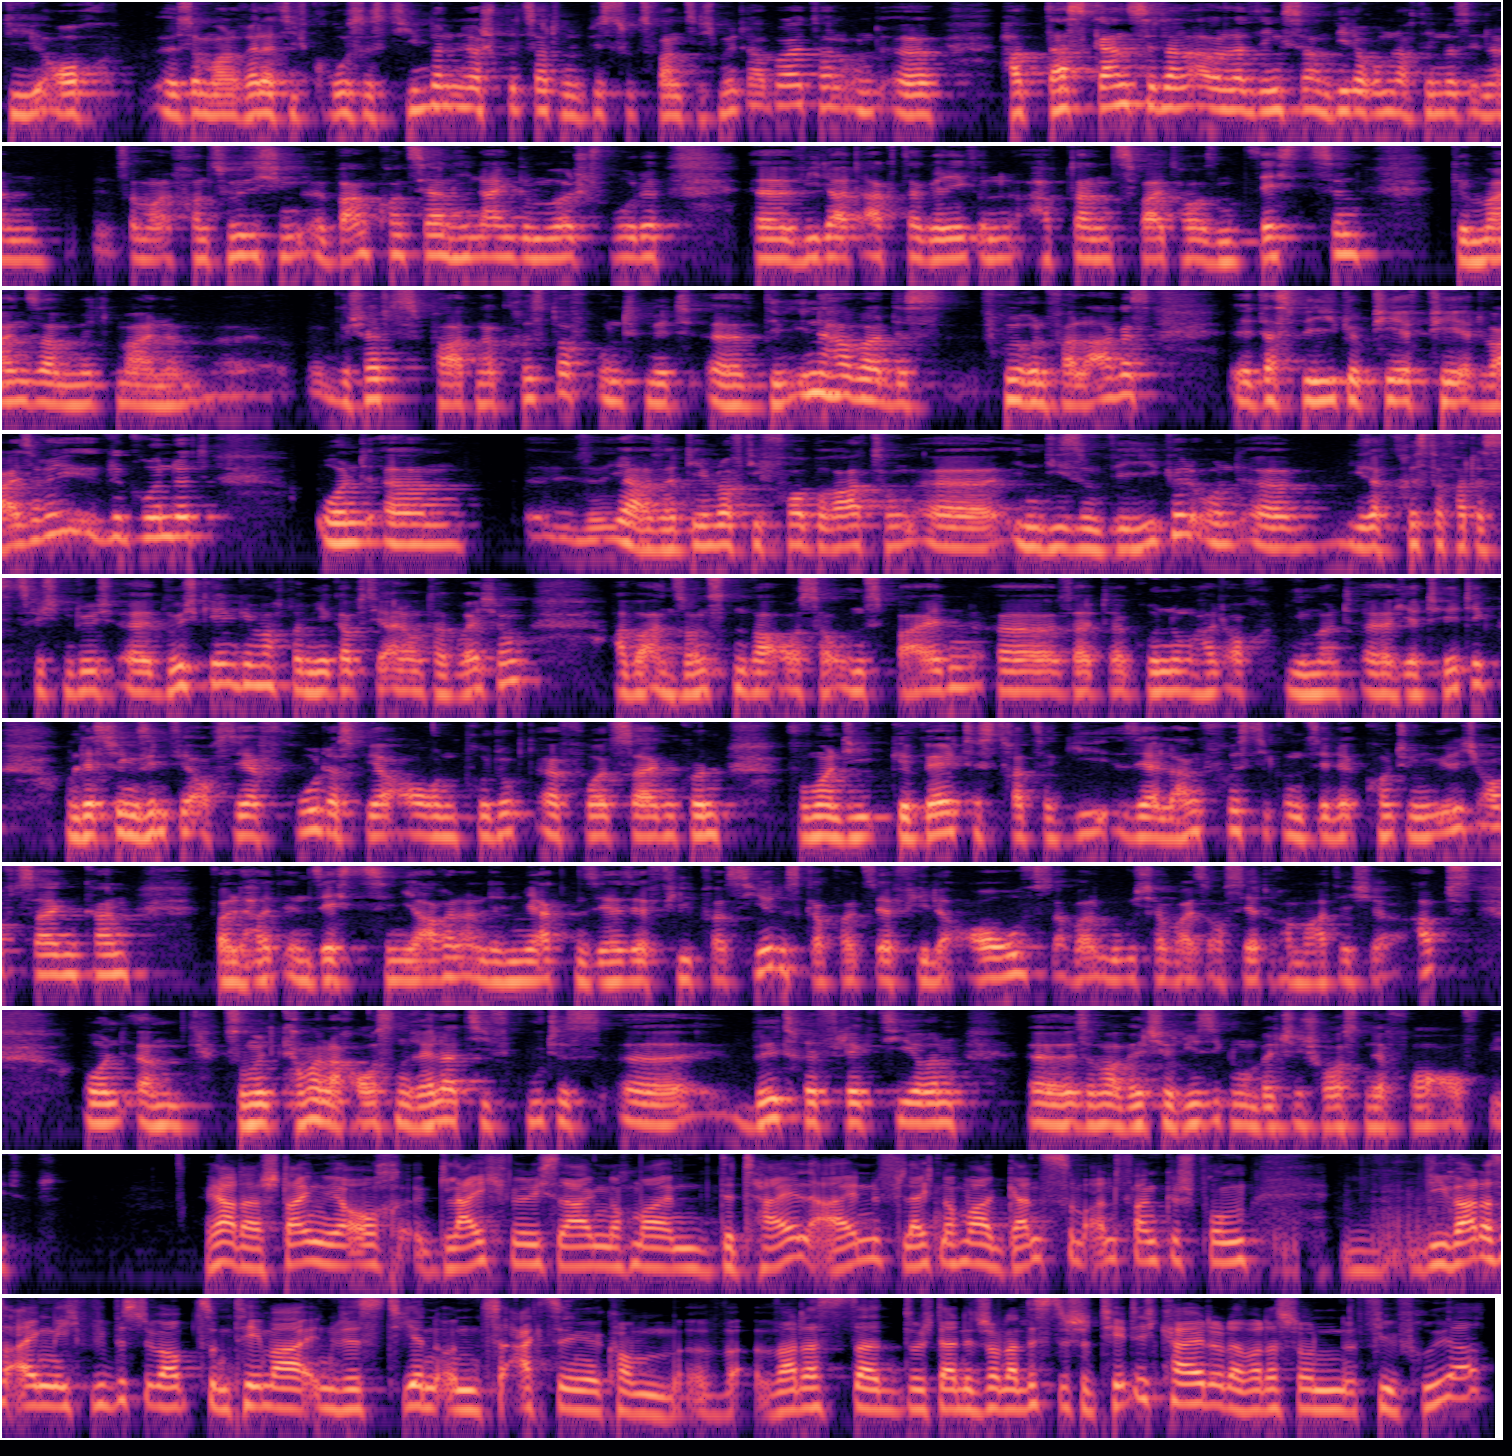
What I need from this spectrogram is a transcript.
die auch ist mal ein relativ großes Team dann in der Spitze hat mit bis zu 20 Mitarbeitern und äh, hat das Ganze dann allerdings dann wiederum, nachdem das in einen sag mal, französischen äh, Bankkonzern hineingemerged wurde, äh, wieder ad acta gelegt und habe dann 2016 gemeinsam mit meinem äh, Geschäftspartner Christoph und mit äh, dem Inhaber des früheren Verlages äh, das Vehikel PFP Advisory gegründet und ähm, ja, seitdem läuft die Vorberatung äh, in diesem Vehikel und äh, wie gesagt, Christoph hat das zwischendurch äh, durchgehend gemacht. Bei mir gab es die eine Unterbrechung, aber ansonsten war außer uns beiden äh, seit der Gründung halt auch niemand äh, hier tätig und deswegen sind wir auch sehr froh, dass wir auch ein Produkt äh, vorzeigen können, wo man die gewählte Strategie sehr langfristig und sehr kontinuierlich aufzeigen kann, weil halt in 16 Jahren an den Märkten sehr sehr viel passiert. Es gab halt sehr viele Aufs, aber logischerweise auch sehr dramatische Ups und ähm, somit kann man nach außen relativ gutes äh, Bild reflektieren, äh, sag mal, welche Risiken und welche Chancen der Fonds aufbietet. Ja, da steigen wir auch gleich, würde ich sagen, nochmal im Detail ein. Vielleicht nochmal ganz zum Anfang gesprungen. Wie war das eigentlich? Wie bist du überhaupt zum Thema Investieren und Aktien gekommen? War das da durch deine journalistische Tätigkeit oder war das schon viel früher?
